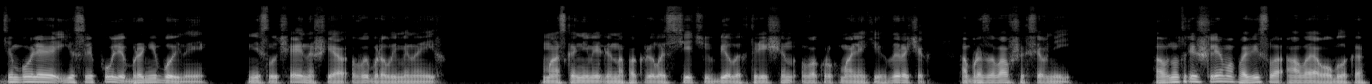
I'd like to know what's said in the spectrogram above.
тем более, если пули бронебойные. Не случайно ж я выбрал именно их. Маска немедленно покрылась сетью белых трещин вокруг маленьких дырочек, образовавшихся в ней. А внутри шлема повисло алое облако.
